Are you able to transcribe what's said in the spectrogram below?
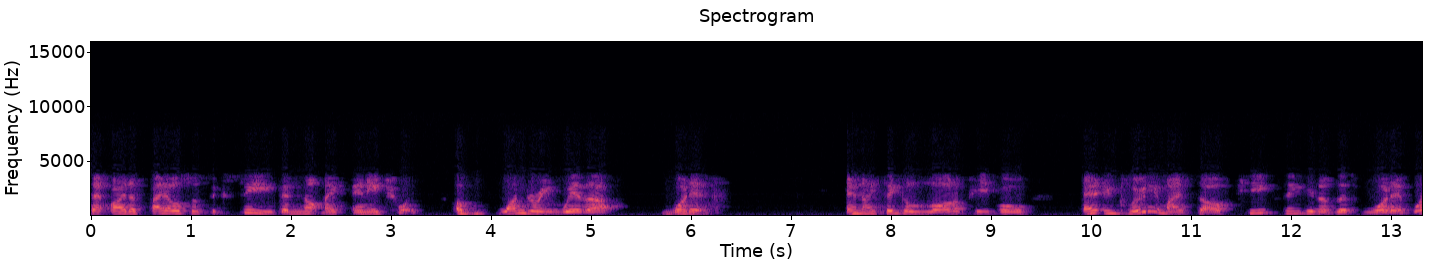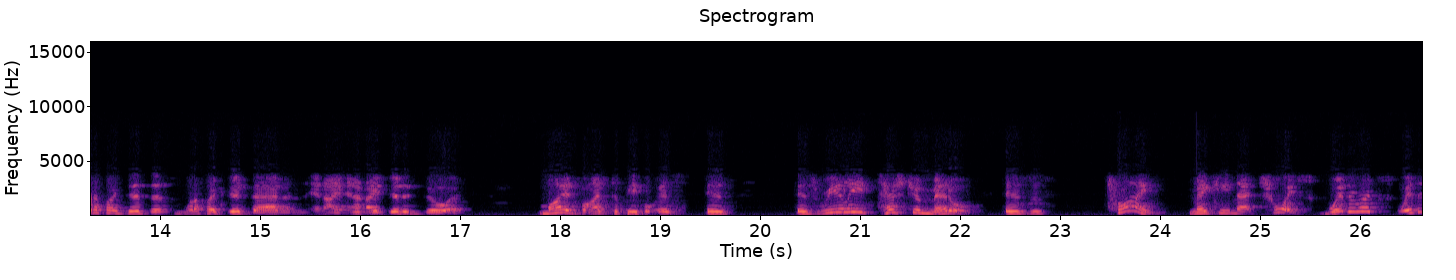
that either fails or succeeds than not make any choice of wondering whether, what if. And I think a lot of people, including myself, keep thinking of this what if. What if I did this? And what if I did that? And, and I and I didn't do it. My advice to people is is is really test your mettle. Is is try making that choice. Whether it's whether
